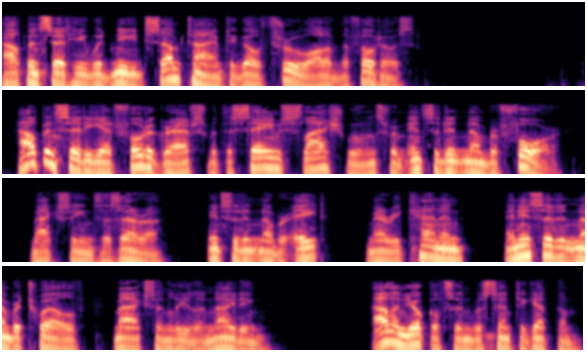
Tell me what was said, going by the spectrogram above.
Halpin said he would need some time to go through all of the photos. Halpin said he had photographs with the same slash wounds from incident number four, Maxine Zazzara, incident number eight, Mary Cannon, and incident number 12, Max and Leela Kneiding. Alan Yochelson was sent to get them.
